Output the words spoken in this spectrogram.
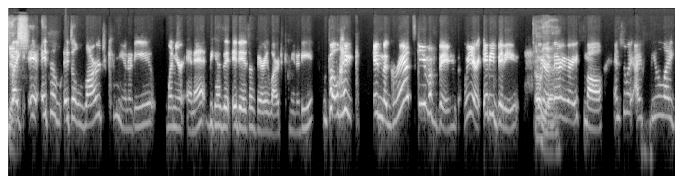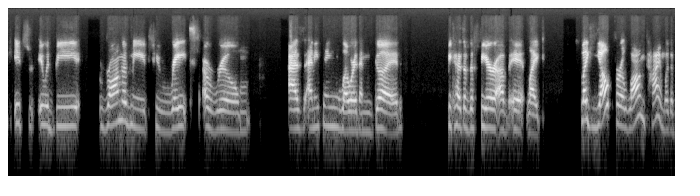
Like Yes. it, it's a it's a large community when you're in it because it, it is a very large community. But like in the grand scheme of things, we are itty bitty oh we are very very small and so I, I feel like it's it would be wrong of me to rate a room as anything lower than good because of the fear of it like like yelp for a long time was a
